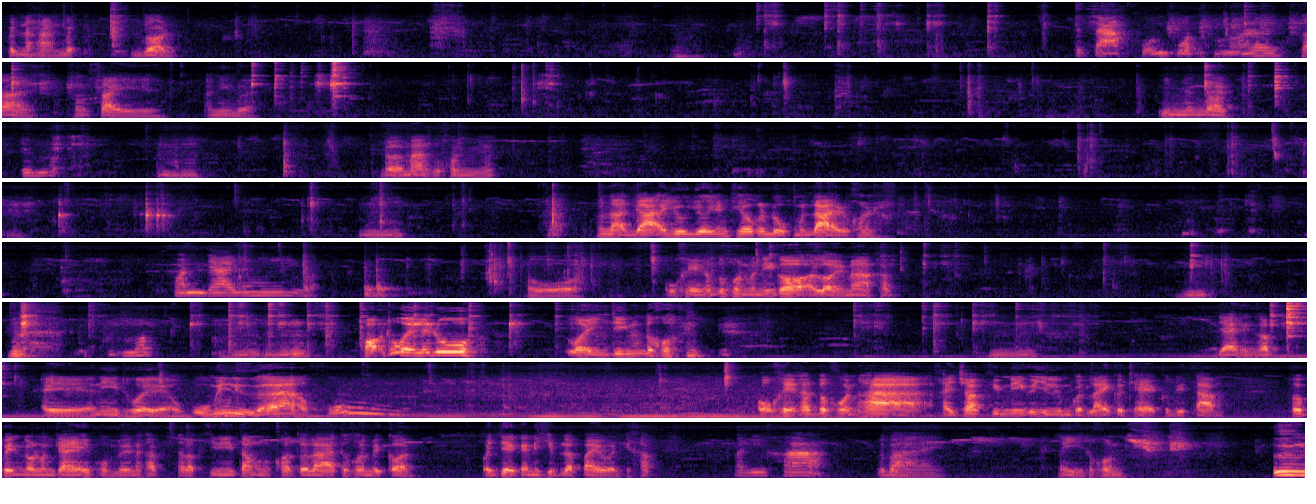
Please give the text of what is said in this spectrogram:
เป็นอาหารแบบยอด ตากฝนปวดหัวเลย ใช่ ต้องใส่อันนี้ด้วย อิ่มยังไงเต็มแล้วอืมอร่อยมากทุกคนเนี้ยอืมขนาดยายอายุเยอะยังเคี้ยวกระดูกมันได้ทุกคน ฟันยายยังมีอยู่อะโอ้โอเคครับทุกคนวันนี้ก็อร่อยมากครับอื้อมดหืออื้อหือเคาะถ้วยเลยดู อร่อยจริงๆนะทุกคนอื้อหือยายถึงครับไอ้อันนี้ถ้วยเลยโอ้โหไม่เหลือโอ้โหโอเคครับทุกคนถ้าใครชอบคลิปนี้ก็อย่าลืมกดไลค์กดแชร์กดติดตามเพื่อเป็นกำลังใจให้ผมด้วยนะครับสำหรับคลิปนี้ต้องขอตัวลาทุกคนไปก่อน ไว้เจอกันในคลิปแล้วไปสวัสดีครับสวัสดีค่ะบ๊ายบายนี่ทุกคน อึ้ง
